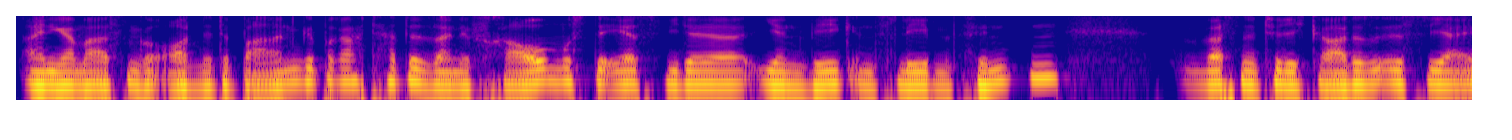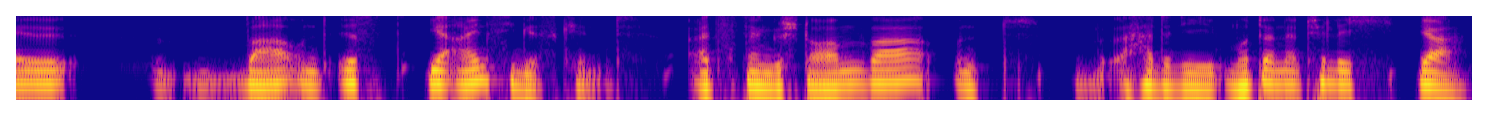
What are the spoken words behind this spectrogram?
einigermaßen geordnete Bahn gebracht hatte. Seine Frau musste erst wieder ihren Weg ins Leben finden, was natürlich gerade so ist. Jael war und ist ihr einziges Kind. Als es dann gestorben war und hatte die Mutter natürlich, ja,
